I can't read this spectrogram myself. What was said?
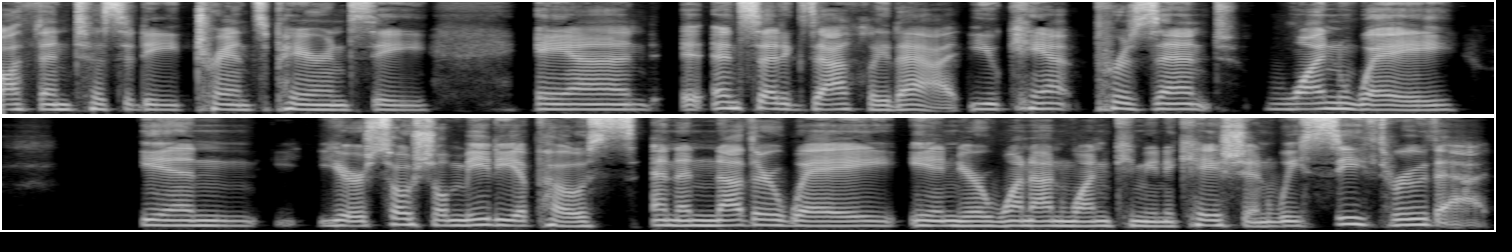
authenticity, transparency, and and said exactly that. You can't present one way in your social media posts and another way in your one-on-one communication. We see through that.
